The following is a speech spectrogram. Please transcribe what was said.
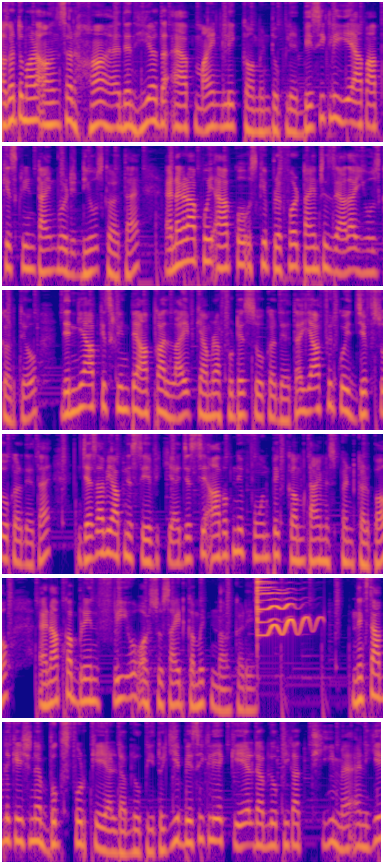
अगर तुम्हारा आंसर हाँ है then here the app mindly come into play basically ये ऐप आपके स्क्रीन टाइम को रिड्यूस करता है एंड अगर आप कोई ऐप को उसके प्रेफर्ड टाइम से ज़्यादा यूज़ करते हो देन ये आपकी स्क्रीन पे आपका लाइव कैमरा फुटेज शो कर देता है या फिर कोई जिफ शो कर देता है जैसा भी आपने सेव किया है जिससे आप अपने फ़ोन पे कम टाइम स्पेंड कर पाओ एंड आपका ब्रेन फ्री हो और सुसाइड कमिट ना करे नेक्स्ट एप्लीकेशन है books for K L W P तो ये बेसिकली एक के एल डब्ल्यू पी का थीम है एंड ये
